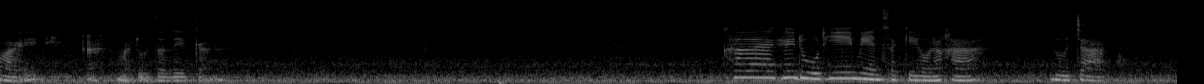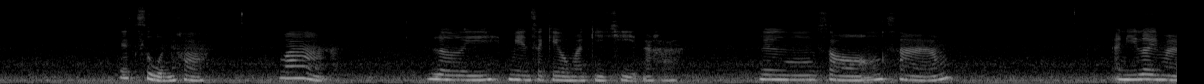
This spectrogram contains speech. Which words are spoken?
ไว้อะมาดูตัวเลขกัน ค่าแรกให้ดูที่เมนสเกลนะคะ ดูจากเลขศูนย์นะคะว่า เลยเมนสเกลมากี่ขีดนะคะหนึ่งสองสามอันนี้เลยมา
